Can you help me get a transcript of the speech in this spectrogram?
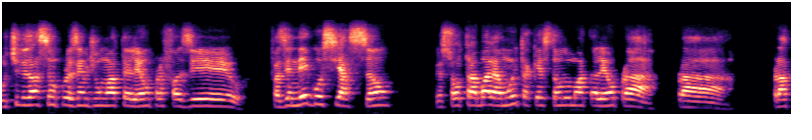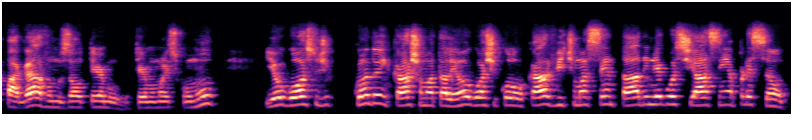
utilização, por exemplo, de um mata-leão para fazer, fazer negociação. O pessoal trabalha muito a questão do mata-leão para apagar, vamos usar o termo, o termo mais comum. E eu gosto de quando eu encaixo o mata-leão, eu gosto de colocar a vítima sentada e negociar sem a pressão.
